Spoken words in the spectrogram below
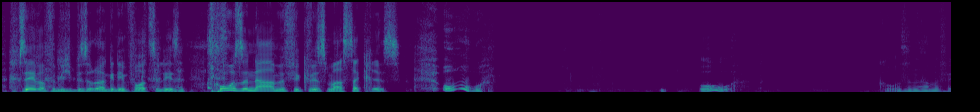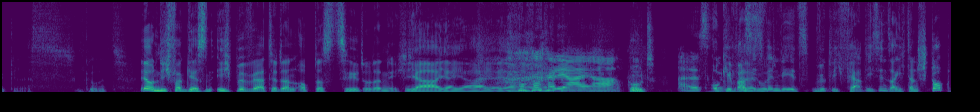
selber für mich ein bisschen unangenehm vorzulesen. Kosename für Quizmaster Chris. Oh. Oh. Große Name für Chris. Gut. Ja, und nicht vergessen, ich bewerte dann, ob das zählt oder nicht. Ja, ja, ja, ja, ja. ja. ja, ja. Gut. Alles gut. Okay, was Sehr ist, gut. wenn wir jetzt wirklich fertig sind? Sage ich dann Stopp?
